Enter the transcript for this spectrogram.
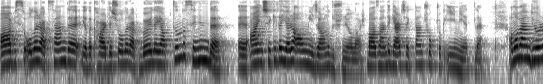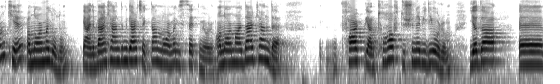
abisi olarak sen de ya da kardeşi olarak böyle yaptığında senin de e, aynı şekilde yara almayacağını düşünüyorlar. Bazen de gerçekten çok çok iyi niyetle. Ama ben diyorum ki anormal olun. Yani ben kendimi gerçekten normal hissetmiyorum. Anormal derken de fark yani tuhaf düşünebiliyorum. Ya da e,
